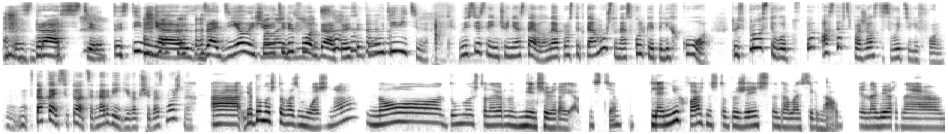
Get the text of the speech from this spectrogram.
Здрасте. То есть ты меня задела, еще Молодец. и телефон, да. То есть это удивительно. Ну, естественно, я ничего не оставила. Но я просто к тому, что насколько это легко. То есть просто вот так, оставьте, пожалуйста, свой телефон. Такая ситуация в Норвегии вообще возможна? А, я думаю, что возможно, но думаю, что, наверное, в меньшей вероятности. Для них важно, чтобы женщина дала сигнал. И, наверное,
